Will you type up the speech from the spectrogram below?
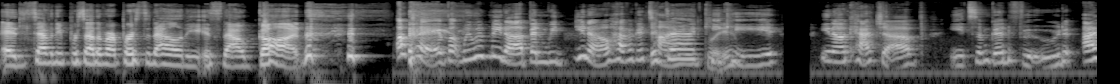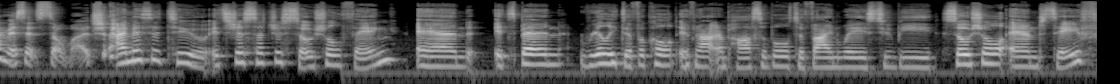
and 70% of our personality is now gone. okay, but we would meet up and we'd, you know, have a good time. Exactly. We'd kiki, you know, catch up, eat some good food. I miss it so much. I miss it too. It's just such a social thing, and it's been really difficult, if not impossible, to find ways to be social and safe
